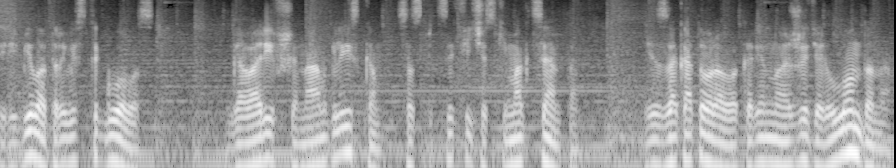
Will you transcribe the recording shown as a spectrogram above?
перебил отрывистый голос – говоривший на английском со специфическим акцентом, из-за которого коренной житель Лондона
